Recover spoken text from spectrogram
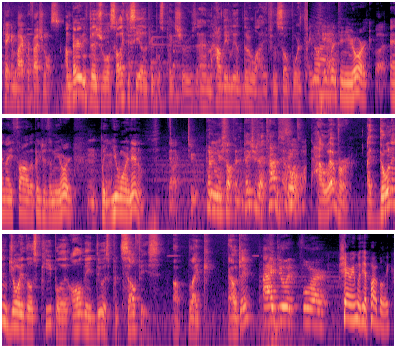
taken by professionals. I'm very visual, so I like to see other people's pictures and how they live their life and so forth. I know he went to New York, and I saw the pictures of New York, but you weren't in them. Yeah, like two. Putting yourself in the pictures at times is cool. However, I don't enjoy those people that all they do is put selfies up, like LJ. I do it for, Sharing with your public.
